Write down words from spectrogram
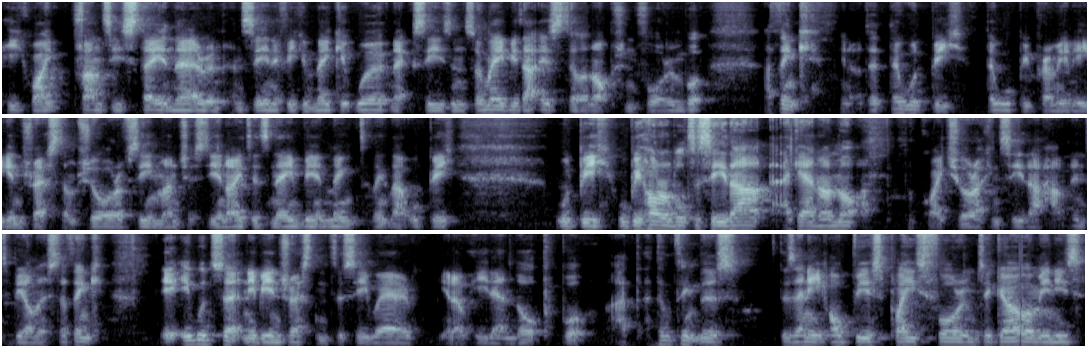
he quite fancies staying there and, and seeing if he can make it work next season. So maybe that is still an option for him. But I think you know that there would be there would be Premier League interest. I'm sure. I've seen Manchester United's name being linked. I think that would be would be would be horrible to see that again. I'm not quite sure I can see that happening. To be honest, I think it, it would certainly be interesting to see where you know he'd end up. But I, I don't think there's there's any obvious place for him to go. I mean, he's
